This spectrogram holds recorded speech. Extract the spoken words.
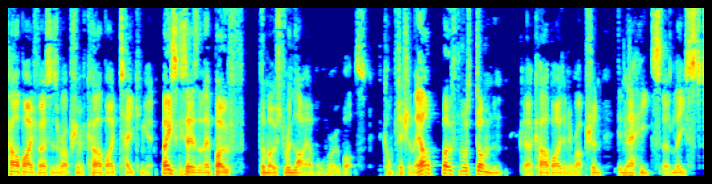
Carbide versus Eruption with Carbide taking it. Basically says that they're both the most reliable robots in the competition. They are both the most dominant, uh, Carbide and Eruption, in their heats at least.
